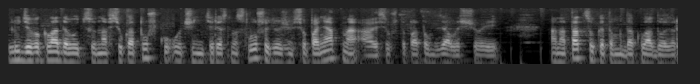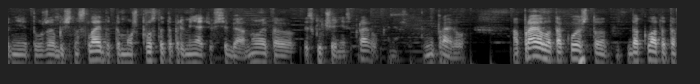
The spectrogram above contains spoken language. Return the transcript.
люди выкладываются на всю катушку, очень интересно слушать, очень все понятно, а если уж ты потом взял еще и аннотацию к этому докладу, а вернее, это уже обычно слайды, ты можешь просто это применять у себя. Но это исключение из правил, конечно, это не правило. А правило такое, что доклад это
